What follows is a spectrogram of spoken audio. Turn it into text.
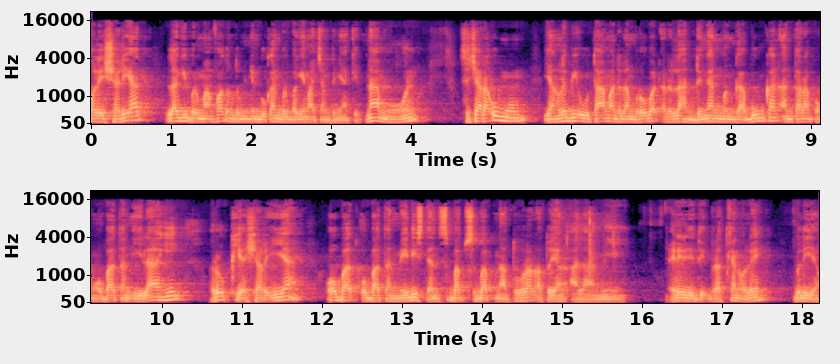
oleh syariat lagi bermanfaat untuk menyembuhkan berbagai macam penyakit. Namun, secara umum yang lebih utama dalam berobat adalah dengan menggabungkan antara pengobatan ilahi, rukyah syariah, obat-obatan medis dan sebab-sebab natural atau yang alami. Ini beratkan oleh beliau.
